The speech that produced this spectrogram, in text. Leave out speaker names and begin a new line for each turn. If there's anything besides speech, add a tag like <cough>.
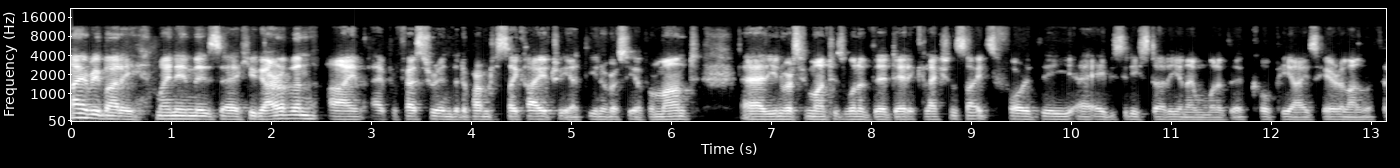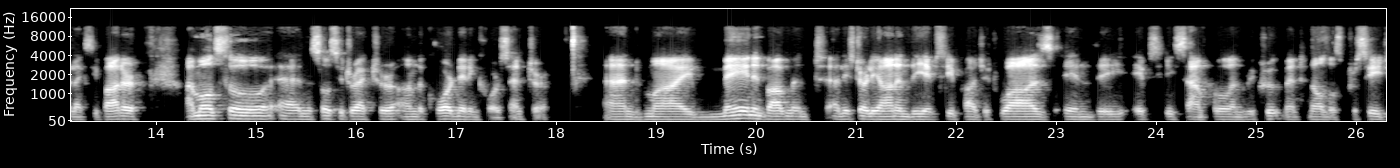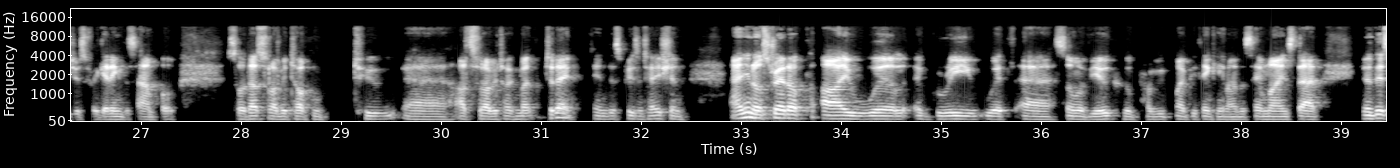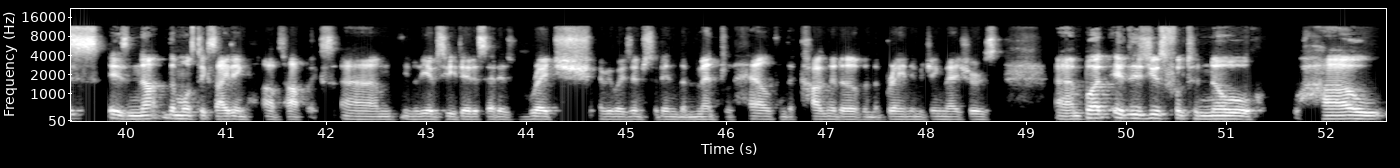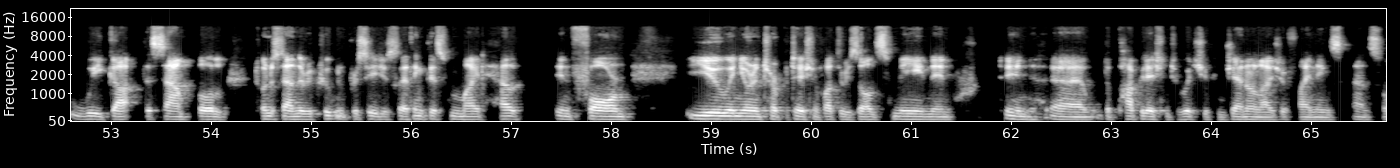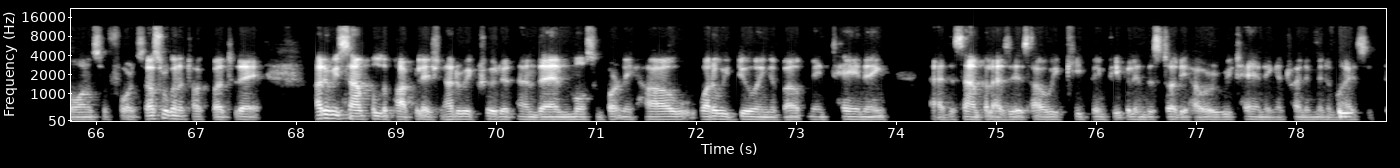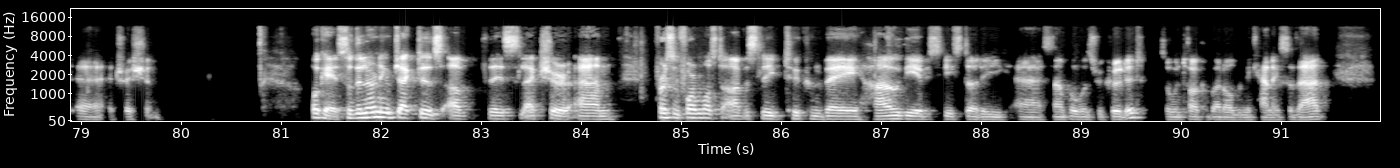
Hi, everybody. My name is uh, Hugh Garavan. I'm a professor in the Department of Psychiatry at the University of Vermont. Uh, the University of Vermont is one of the data collection sites for the uh, ABCD study, and I'm one of the co-PIs here along with Alexi Potter. I'm also an associate director on the Coordinating Core Center. And my main involvement, at least early on in the ABCD project, was in the ABCD sample and recruitment and all those procedures for getting the sample. So that's what I'll be talking to uh, that's what I'll be talking about today in this presentation. And you know, straight up, I will agree with uh, some of you who probably might be thinking along the same lines that you know this is not the most exciting of topics. Um, you know, the ABCD data set is rich. Everybody's interested in the mental health and the cognitive and the brain imaging measures, um, but it is useful to know how we got the sample to understand the recruitment procedures. So I think this might help inform you in your interpretation of what the results mean in in uh, the population to which you can generalize your findings and so on and so forth. So that's what we're going to talk about today. How do we sample the population? How do we recruit it? And then most importantly, how what are we doing about maintaining uh, the sample as is? How are we keeping people in the study? How are we retaining and trying to minimize uh, attrition? Okay, so the learning objectives of this lecture, um, first and foremost, obviously to convey how the ABCD study uh, sample was recruited. So we'll talk about all the mechanics of that.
